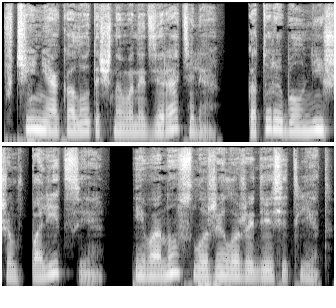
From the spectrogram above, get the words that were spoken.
В чине околоточного надзирателя который был низшим в полиции, Иванов служил уже 10 лет.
